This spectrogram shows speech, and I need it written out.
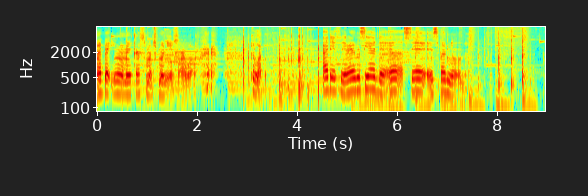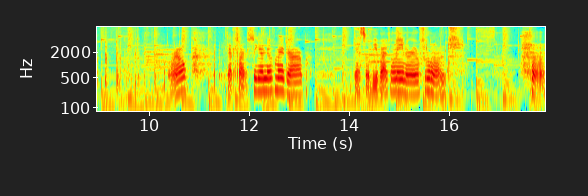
I bet you won't make as much money as I will. Good luck. A diferencia de ser español. Well, guess that's the end of my job. Guess I'll be back later for lunch. Huh.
